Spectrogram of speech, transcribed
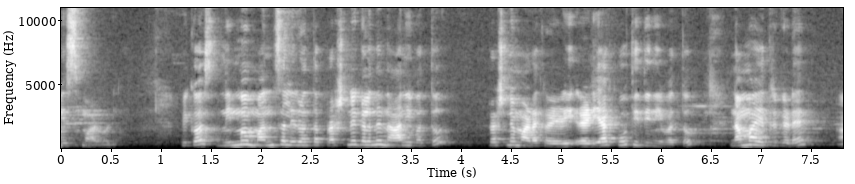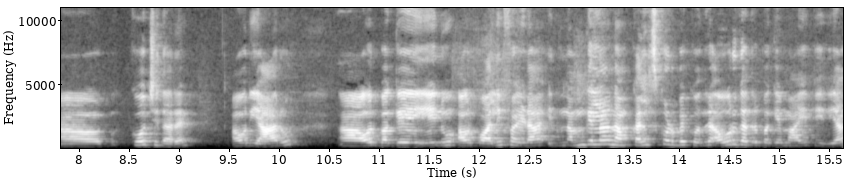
ಮಿಸ್ ಮಾಡಬೇಡಿ. ಬಿಕಾಸ್ ನಿಮ್ಮ ಮನಸ್ಸಲ್ಲಿರುವಂಥ ಪ್ರಶ್ನೆಗಳನ್ನೇ ನಾನಿವತ್ತು ಪ್ರಶ್ನೆ ಮಾಡೋಕ್ಕೆ ರೆಡಿ ರೆಡಿಯಾಗಿ ಕೂತಿದ್ದೀನಿ ಇವತ್ತು. ನಮ್ಮ ಎದುರುಗಡೆ ಕೋಚ್ ಇದ್ದಾರೆ ಅವ್ರು ಯಾರು? ಅವ್ರ ಬಗ್ಗೆ ಏನು? ಅವ್ರು ಕ್ವಾಲಿಫೈಡಾ ಇದು ನಮಗೆಲ್ಲ ನಾವು ಕಲಿಸ್ಕೊಡ್ಬೇಕು ಅಂದರೆ ಅವ್ರಿಗೆ ಅದ್ರ ಬಗ್ಗೆ ಮಾಹಿತಿ ಇದೆಯಾ?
